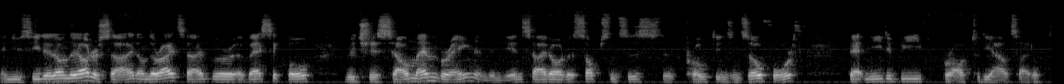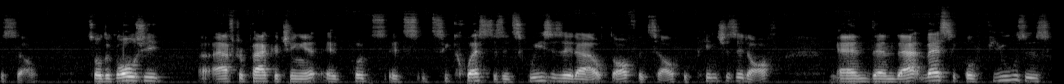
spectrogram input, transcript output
And you see that on the other side, on the right side, where a vesicle, which is cell membrane, and in the inside are the substances, the proteins and so forth, that need to be brought to the outside of the cell. So the Golgi, uh, after packaging it, it puts, it's, it sequesters, it squeezes it out off itself, it pinches it off, and then that vesicle fuses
